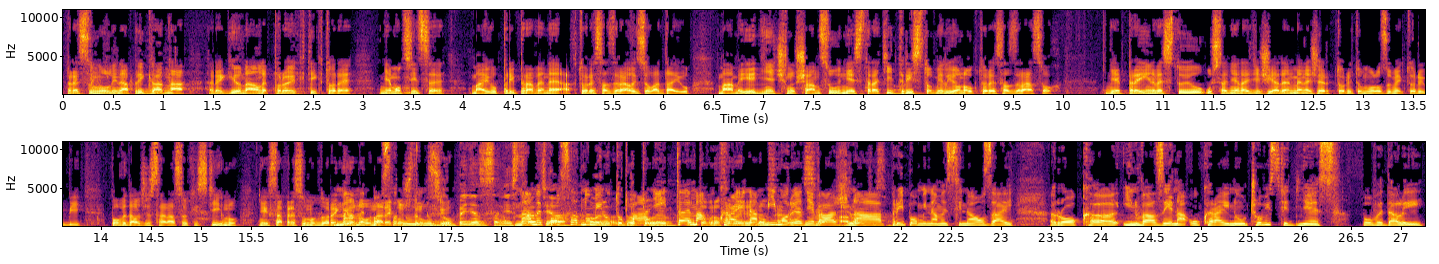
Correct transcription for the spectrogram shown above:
presunuli napríklad na regionálne projekty, ktoré nemocnice majú pripravené a ktoré sa zrealizovať dajú. Máme jedinečnú šancu nestratiť 300 miliónov, ktoré sa z rásoch nepreinvestujú, už sa nenájde žiaden manažer, ktorý tomu rozumie, ktorý by povedal, že sa rasochy stihnú. Nech sa presunú do regiónov na rekonštrukciu. sa Máme poslednú minútu, páni. Téma Ukrajina mimoriadne vážna. Pripomíname si naozaj rok e, invázie na Ukrajinu. Čo by ste dnes povedali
